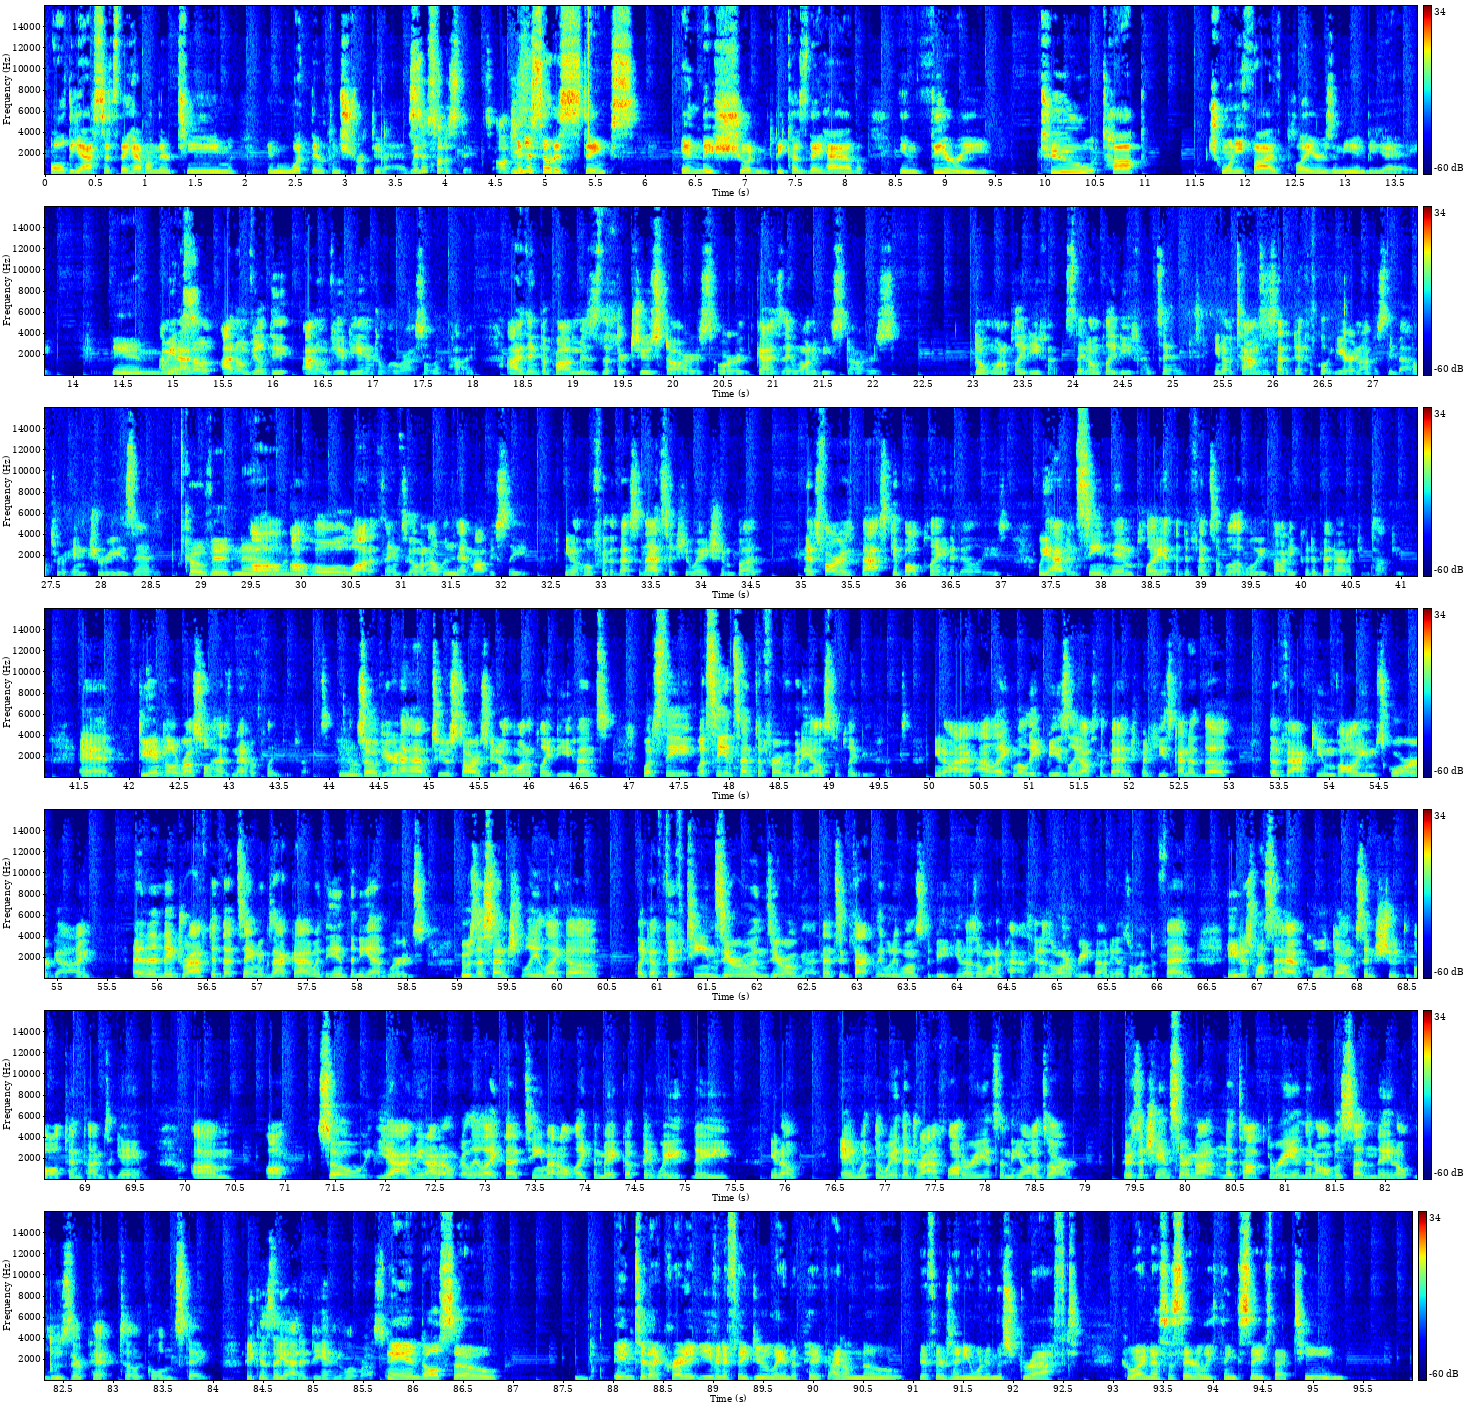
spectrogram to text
all the assets they have on their team and what they're constructed as. Minnesota stinks. Minnesota stinks, and they shouldn't because they have, in theory, two top twenty-five players in the NBA. In I mean, I don't, I don't view, D, I don't view D'Angelo Russell that high. I think the problem is that they're two stars or guys they want to be stars don't want to play defense. They don't play defense, and you know Towns has had a difficult year and obviously battled through injuries and COVID now, a, and... a whole lot of things going on with mm. him. Obviously, you know hope for the best in that situation, but as far as basketball playing abilities, we haven't seen him play at the defensive level we thought he could have been out of Kentucky. And D'Angelo Russell has never played defense. No. So if you're gonna have two stars who don't want to play defense, what's the what's the incentive for everybody else to play defense? You know, I, I like Malik Beasley off the bench, but he's kind of the the vacuum volume scorer guy. And then they drafted that same exact guy with Anthony Edwards, who's essentially like a like a 15 0 and 0 guy. That's exactly what he wants to be. He doesn't want to pass, he doesn't want to rebound, he doesn't want to defend. He just wants to have cool dunks and shoot the ball 10 times a game. Um, uh, so yeah, I mean, I don't really like that team. I don't like the makeup. They wait, they, you know, and with the way the draft lottery is and the odds are, there's a chance they're not in the top three, and then all of a sudden they don't lose their pick to Golden State because they added D'Angelo Russell. And also, into that credit, even if they do land a pick, I don't know if there's anyone in this draft who I necessarily think saves that team.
